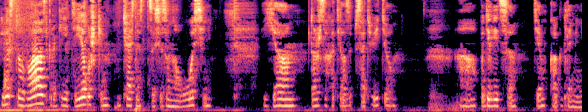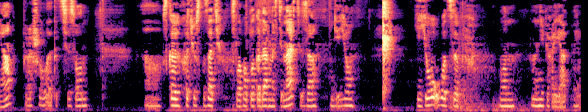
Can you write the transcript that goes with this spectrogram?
Приветствую вас, дорогие девушки, участницы сезона «Осень». Я тоже захотела записать видео, а, поделиться тем, как для меня прошел этот сезон. А, хочу сказать слова благодарности Насте за ее, ее отзыв. Он невероятный.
